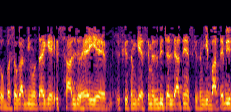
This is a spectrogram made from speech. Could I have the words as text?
تو بس اوقات نہیں ہوتا ہے کہ اس سال جو ہے یہ اس قسم کے ایس ایم ایس بھی چل جاتے ہیں اس قسم کی باتیں بھی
